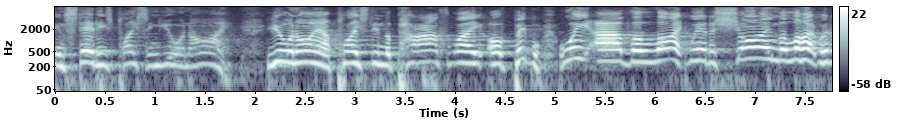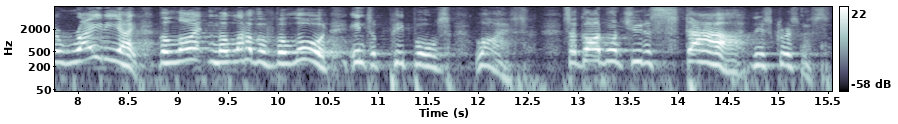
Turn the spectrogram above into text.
Instead, he's placing you and I. You and I are placed in the pathway of people. We are the light. We're to shine the light. We're to radiate the light and the love of the Lord into people's lives. So, God wants you to star this Christmas.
